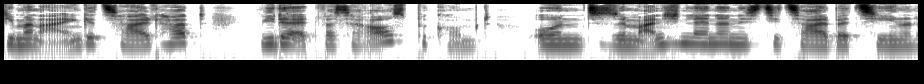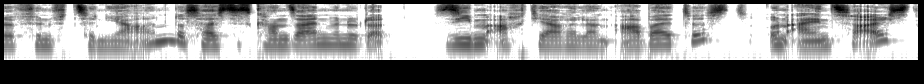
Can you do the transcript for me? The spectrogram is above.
die man eingezahlt hat, wieder etwas herausbekommt. Und in manchen Ländern ist die Zahl bei 10 oder 15 Jahren. Das heißt, es kann sein, wenn du dort sieben, acht Jahre lang arbeitest und einzahlst,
